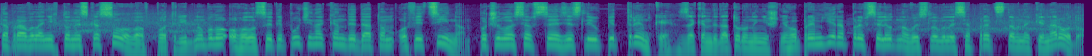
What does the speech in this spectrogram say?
Та правила ніхто не скасовував. Потрібно було оголосити Путіна кандидатом офіційно. Почалося все зі слів підтримки за кандидатуру нинішнього прем'єра. Привселюдно висловилися представники народу.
